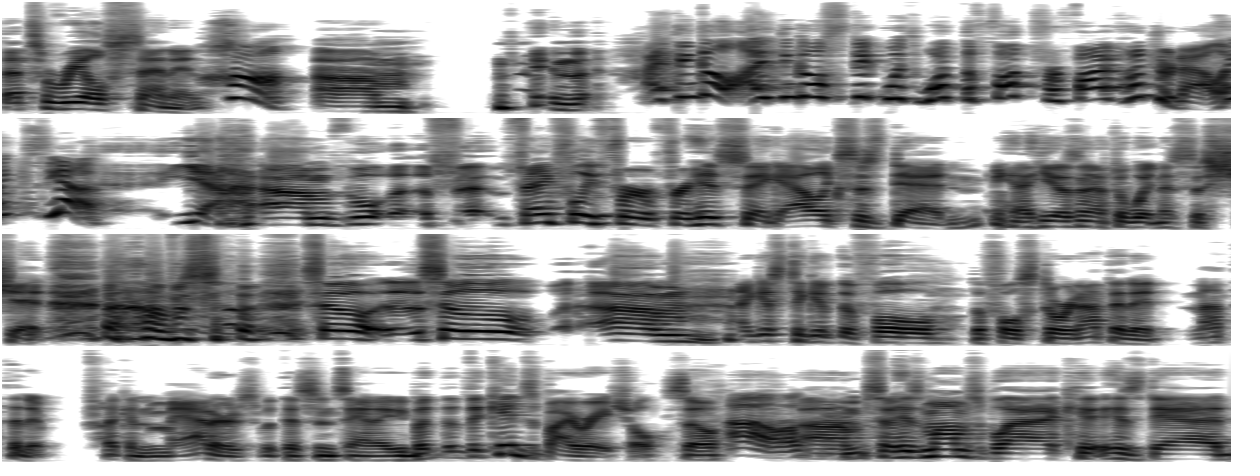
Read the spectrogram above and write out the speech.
that's a real sentence. Huh. Um, the, I think I'll I think I'll stick with what the fuck for 500, Alex. Yeah. Yeah, um, well, f- thankfully for, for his sake, Alex is dead. Yeah, he doesn't have to witness this shit. Um, so, so, so, um, I guess to give the full, the full story, not that it, not that it fucking matters with this insanity, but the, the kid's biracial. So, Oh, okay. um, so his mom's black, his dad,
